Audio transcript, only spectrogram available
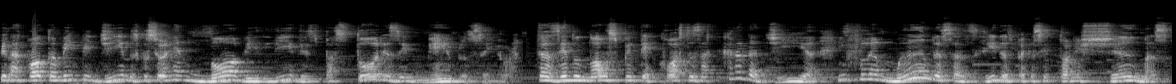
pela qual também pedimos que o Senhor renove líderes, pastores e membros, Senhor, trazendo novos pentecostes a cada dia, inflamando essas vidas para que se tornem chamas,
